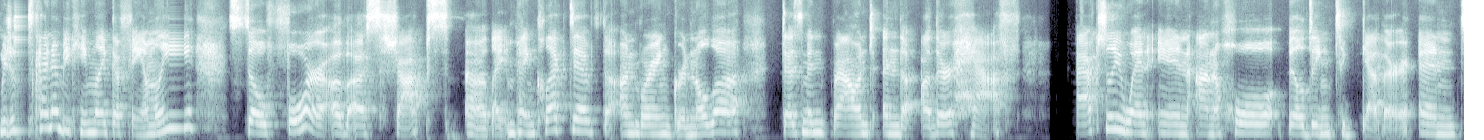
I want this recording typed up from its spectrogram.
we just kind of became like a family. So, four of us shops uh, Light and Pine Collective, the Unboring Granola, Desmond Brown, and the other half actually went in on a whole building together. And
